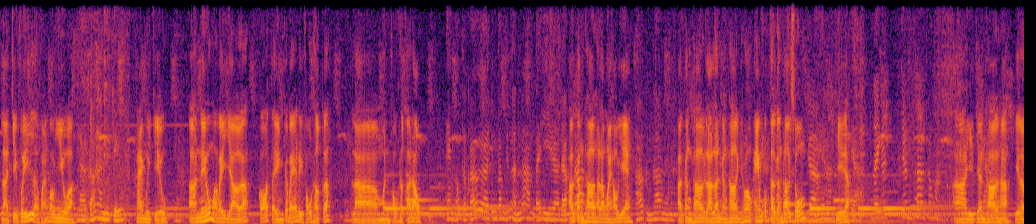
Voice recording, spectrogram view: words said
Là chi phí là khoảng bao nhiêu à? Là cỡ 20 triệu. 20 triệu. Dạ. à, nếu mà bây giờ á có tiền cho bé đi phẫu thuật á là mình phẫu thuật ở đâu em phẫu thuật ở ờ, trung tâm chỉnh hình đó anh tại vì ờ, đợt ở đó- Cần Thơ hay là ngoài Hậu Giang? Ở Cần Thơ này nè. Ở Cần Thơ là lên Cần Thơ vậy đúng không? Em cũng từ Cần Thơ xuống. Vậy hả vậy đó. Dạ. Đây cái trên thơ không à à vậy trên Cần Thơ hả? Vậy là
